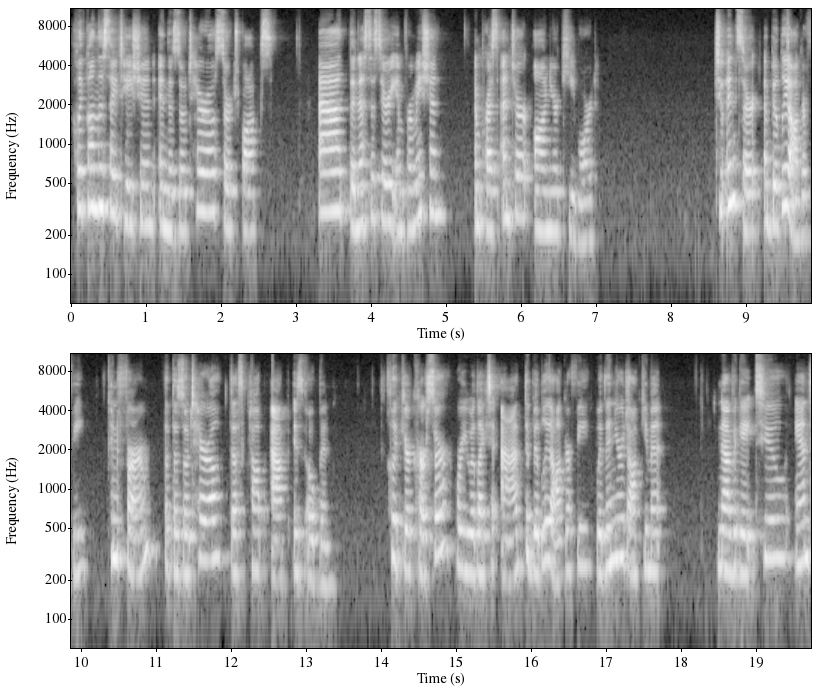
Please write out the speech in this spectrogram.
click on the citation in the Zotero search box, add the necessary information, and press Enter on your keyboard. To insert a bibliography, confirm that the Zotero desktop app is open. Click your cursor where you would like to add the bibliography within your document, navigate to and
